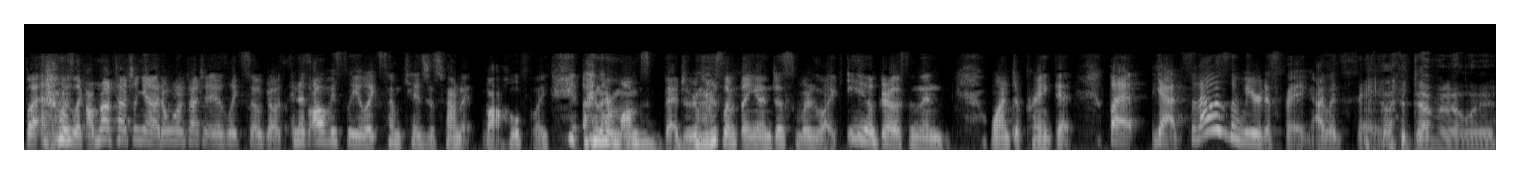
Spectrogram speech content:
But I was like I'm not touching it. I don't want to touch it. It was like so gross. And it's obviously like some kids just found it well hopefully in their mom's bedroom or something and just were like ew gross and then wanted to prank it. But yeah so that was the weirdest thing I would say. Definitely.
